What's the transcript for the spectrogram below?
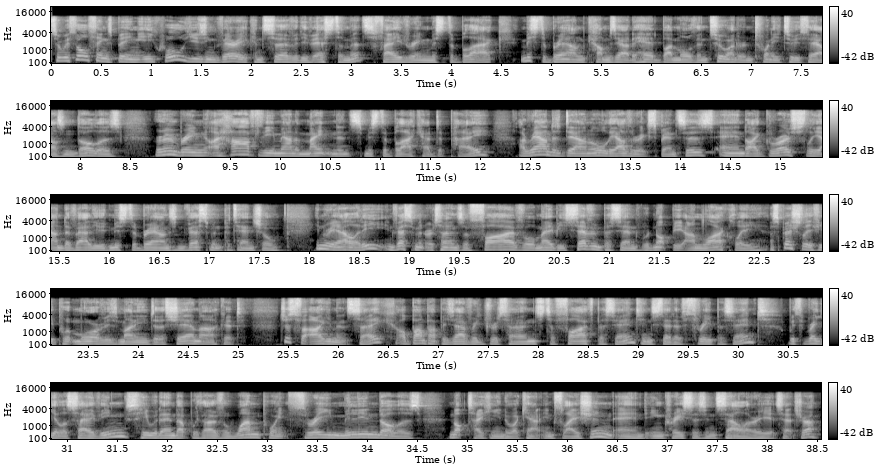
So with all things being equal, using very conservative estimates favouring Mr Black, Mr Brown comes out ahead by more than $222,000. Remembering I halved the amount of maintenance Mr Black had to pay, I rounded down all the other expenses, and I grossly undervalued Mr Brown's investment potential. In reality, investment returns of 5 or maybe 7% would not be unlikely, especially if he put more of his money into the share market. Just for argument's sake, I'll bump up his average returns to 5% instead of 3%. With regular savings, he would end up with over $1.3 million, not taking into account inflation and increases in salary, etc.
